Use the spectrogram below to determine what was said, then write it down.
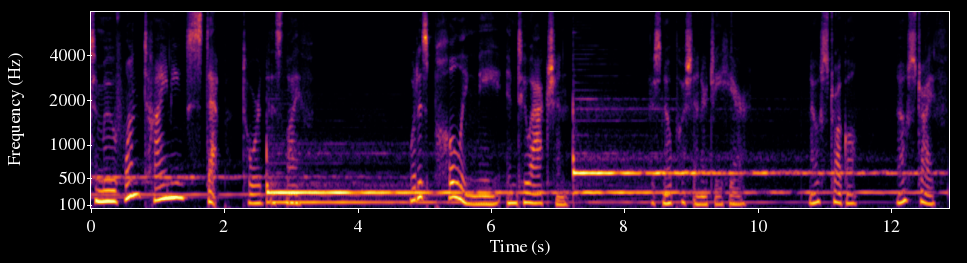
to move one tiny step toward this life? What is pulling me into action? There's no push energy here, no struggle no strife.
